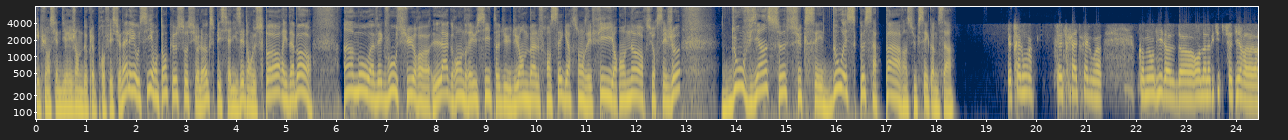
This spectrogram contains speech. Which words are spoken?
et puis ancienne dirigeante de club professionnel et aussi en tant que sociologue spécialisée dans le sport. Et d'abord, un mot avec vous sur euh, la grande réussite du, handball français, garçons et filles en or sur ces Jeux. D'où vient ce succès? D'où est-ce que ça part, un succès comme ça? De très loin. C'est très très loin. Comme on dit, on a l'habitude de se dire euh,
